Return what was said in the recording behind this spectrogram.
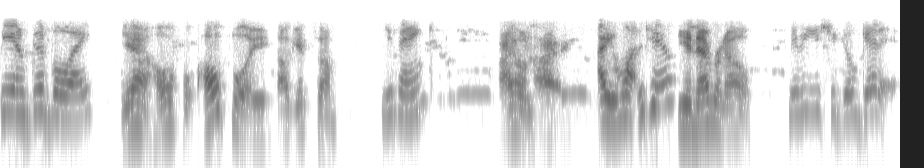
being a good boy. Yeah, hopefully, hopefully I'll get some. You think? I don't. I. Are you wanting to? You never know. Maybe you should go get it.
